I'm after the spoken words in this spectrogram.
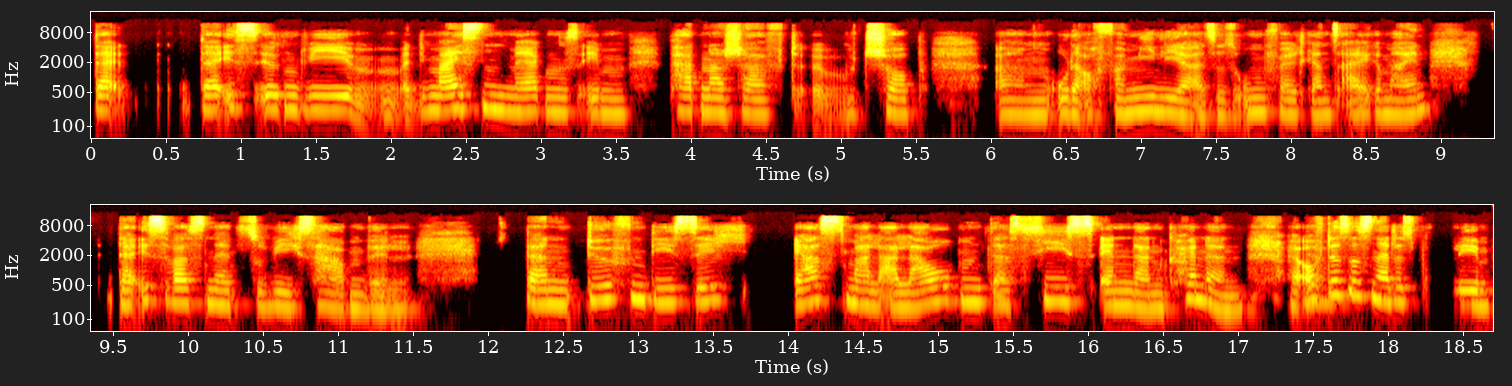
da, da ist irgendwie, die meisten merken es eben Partnerschaft, äh, Job ähm, oder auch Familie, also das Umfeld ganz allgemein. Da ist was nicht so, wie ich es haben will. Dann dürfen die sich erstmal erlauben, dass sie es ändern können. Ja, oft ist es nicht das Problem,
